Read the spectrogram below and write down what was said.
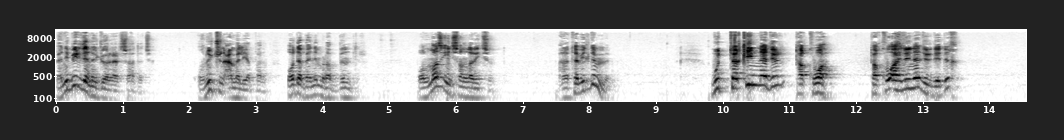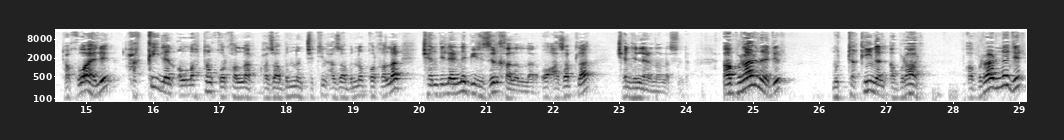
Beni bir tane görer sadece. Onun için amel yaparım. O da benim Rabbimdir. Olmaz insanlar için. Anlatabildim mi? Muttakin nedir? Takva. Takva ehli nedir dedik? Takva ehli hakkıyla Allah'tan korkarlar. Azabından, çetin azabından korkarlar. Kendilerine bir zırh alırlar. O azapla kendilerinin arasında. Abrar nedir? Muttakinel abrar. Abrar nedir?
